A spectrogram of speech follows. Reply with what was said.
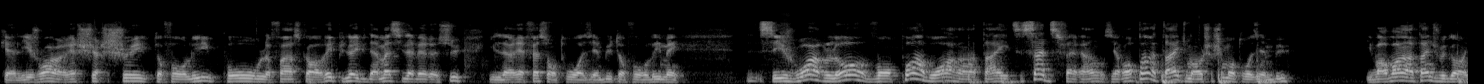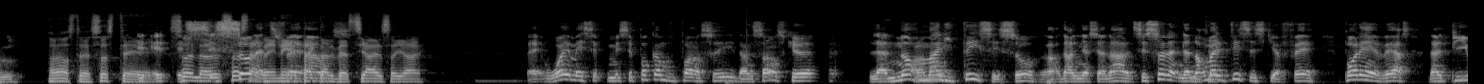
que les joueurs auraient cherché Toffoli pour le faire scorer. Puis là, évidemment, s'il l'avait reçu, il aurait fait son troisième but, Toffoli. Mais ces joueurs-là vont pas avoir en tête, c'est ça la différence. Ils n'auront pas en tête, je m'en vais chercher mon troisième but. Ils vont avoir en tête, je veux gagner. Alors, ah c'était ça, c'était. Ça, ça, ça, avait un impact dans le vestiaire, ça, hier. Ben, oui, mais c'est, mais c'est pas comme vous pensez, dans le sens que la normalité, ah c'est ça, dans le national. C'est ça, la, normalité, c'est ce qu'il a fait, pas l'inverse. Dans le pee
